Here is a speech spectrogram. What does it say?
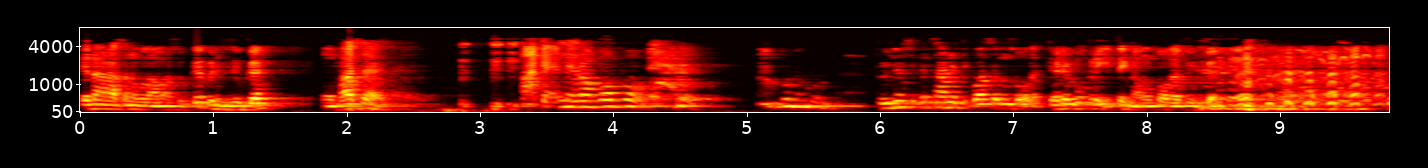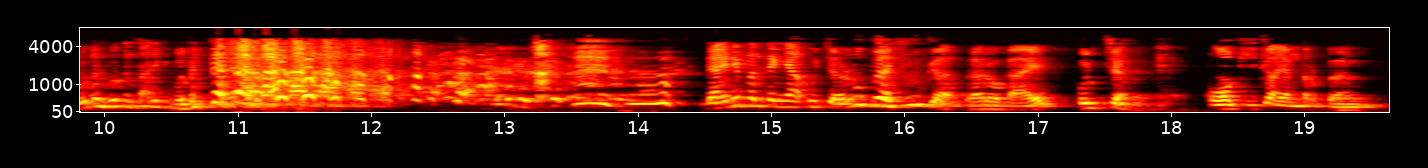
Kita rasa ulama juga bener juga mau. Pakai ini rapopo. Ampun ampun. Dunia sih ke sana di kuasa soleh. Jadi mau kritik nggak soleh juga. Bukan bukan tadi bukan. Nah ini pentingnya hujah. Rubah juga barokah hujah. Logika yang terbangun.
